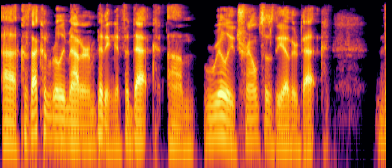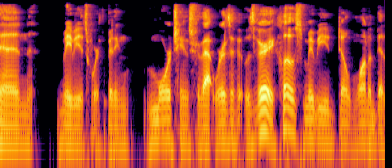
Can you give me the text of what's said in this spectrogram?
because uh, that could really matter in bidding. If a deck um, really trounces the other deck, then maybe it's worth bidding more chains for that. Whereas if it was very close, maybe you don't want to bid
